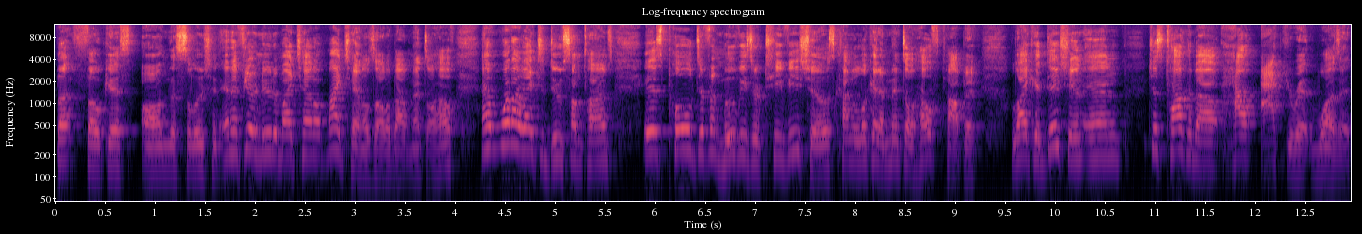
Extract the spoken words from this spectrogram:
but focus on the solution. And if you're new to my channel, my channel is all about mental health. And what I like to do sometimes is pull different movies or TV shows, kind of look at a mental health topic like addiction, and just talk about how accurate was it.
